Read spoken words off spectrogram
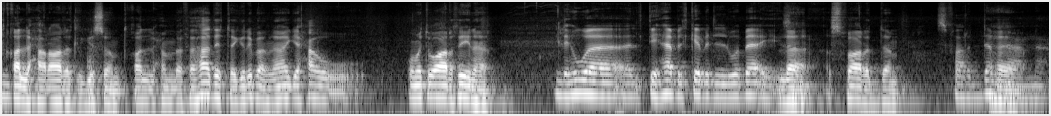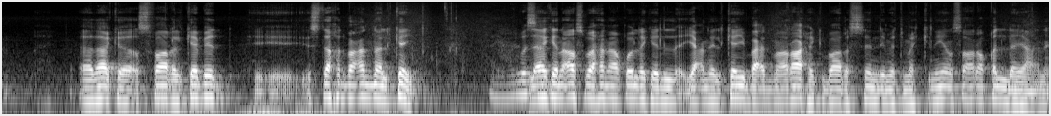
فتقل حرارة الجسم تقل الحمى فهذه التجربة ناجحة و... ومتوارثينها. اللي هو التهاب الكبد الوبائي لا. إصفار الدم. إصفار الدم هي. نعم نعم. هذاك إصفار الكبد يستخدم عندنا الكي. الوسم. لكن أصبح أنا أقول لك ال- يعني الكي بعد ما راح كبار السن اللي متمكنين صاروا قلة يعني.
